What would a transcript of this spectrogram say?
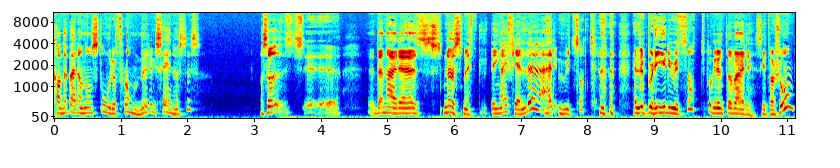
kan det være noen store flommer senhøstes. Altså, uh, den her snøsmeltinga i fjellet er utsatt, eller blir utsatt på grunn av værsituasjonen.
